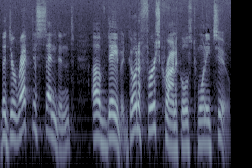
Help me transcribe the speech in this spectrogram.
The direct descendant of David. Go to 1 Chronicles 22.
